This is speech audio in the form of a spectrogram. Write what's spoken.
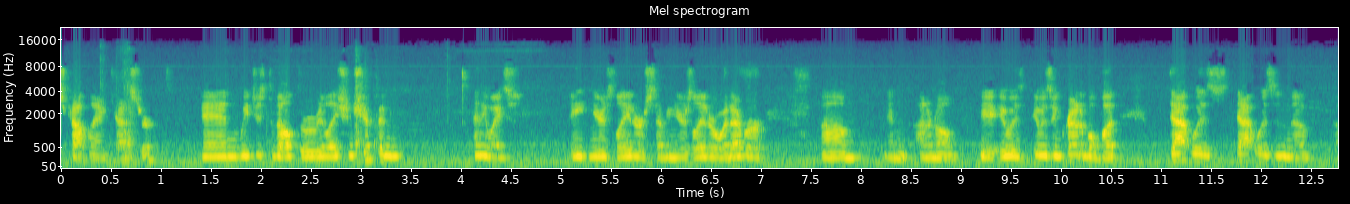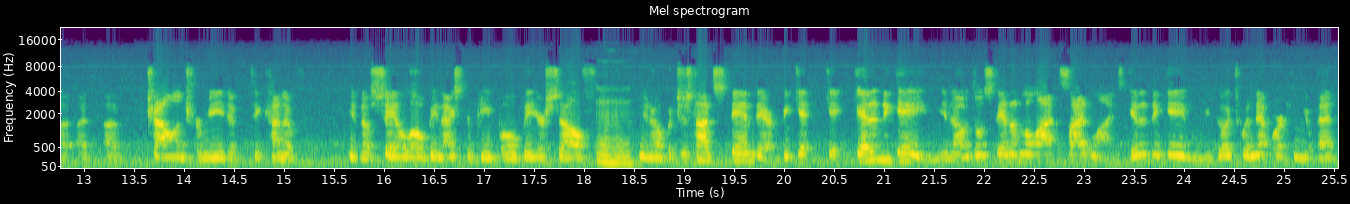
Scott Lancaster, and we just developed a relationship. And anyways, eight years later, seven years later, whatever, um, and I don't know, it, it, was it was incredible. But that was that was a, a, a challenge for me to, to kind of you know, say hello, be nice to people, be yourself, mm-hmm. you know, but just not stand there. Be get get get in the game, you know. Don't stand on the lot sidelines. Get in the game when you go to a networking event.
